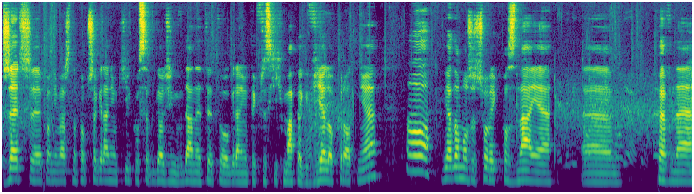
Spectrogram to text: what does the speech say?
rzeczy, ponieważ no, po przegraniu kilkuset godzin w dany tytuł, o graniu tych wszystkich mapek wielokrotnie, no wiadomo, że człowiek poznaje em, pewne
